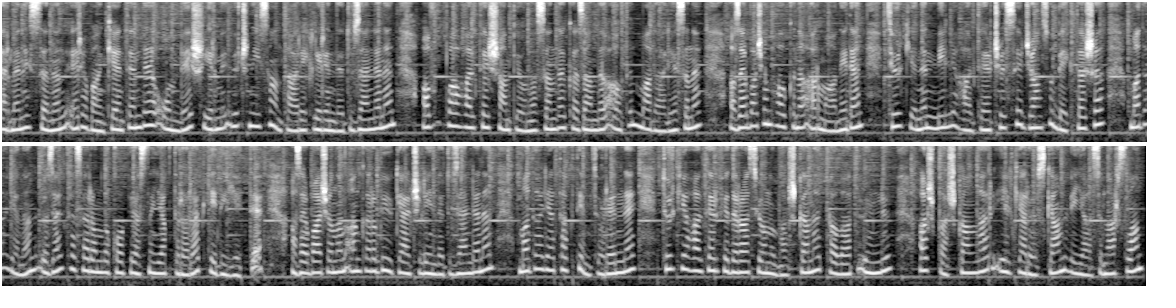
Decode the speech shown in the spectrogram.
Ermenistan'ın Erevan kentinde 15-23 Nisan tarihlerinde düzenlenen Avrupa Halter Şampiyonası'nda kazandığı altın madalyasını Azerbaycan halkına armağan eden Türkiye'nin milli haltercisi Cansu Bektaş'a madalyanın özel tasarımlı kopyasını yaptırarak hediye etti. Azerbaycan'ın Ankara Büyükelçiliğinde düzenlenen madalya takdim törenine Türkiye Halter Federasyonu Başkanı Talat Ünlü, Aş Başkanlar İlker Özkan ve Yasin Arslan,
